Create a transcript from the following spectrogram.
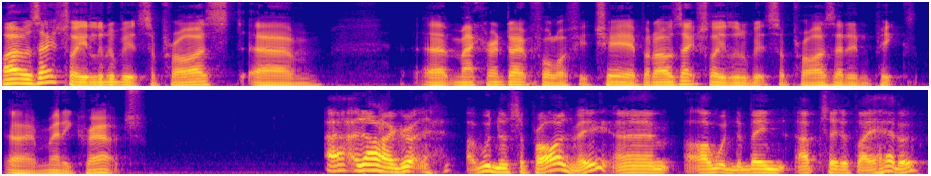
I was actually a little bit surprised. Um, uh, don't fall off your chair, but I was actually a little bit surprised I didn't pick uh, Matty Crouch. Uh, no, I agree. It wouldn't have surprised me. Um, I wouldn't have been upset if they had it.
